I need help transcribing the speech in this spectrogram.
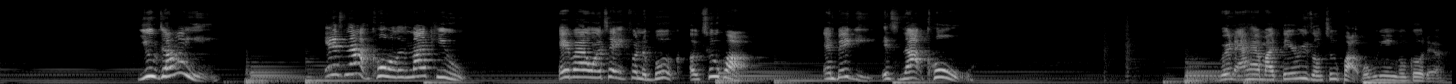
you dying? It's not cool, it's not cute. Everybody want to take from the book of Tupac and Biggie. It's not cool. Granted, I have my theories on Tupac, but we ain't gonna go there.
